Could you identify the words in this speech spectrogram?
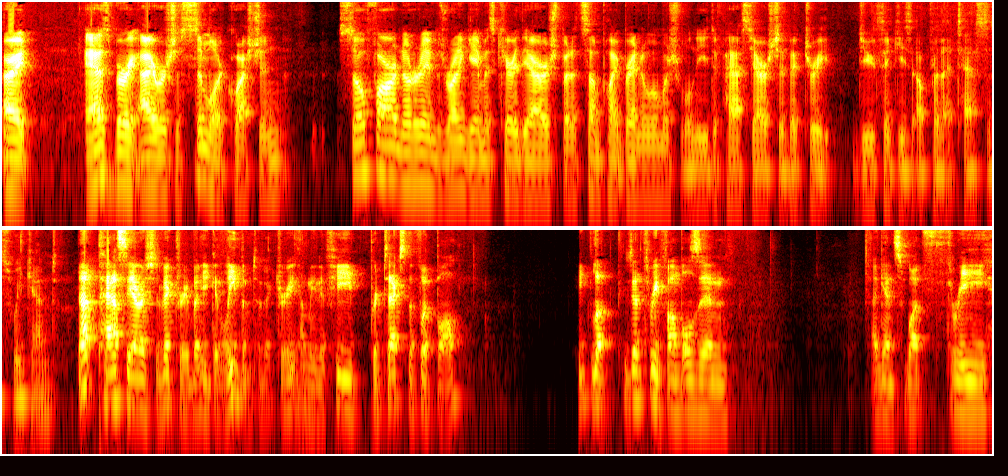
All right, Asbury Irish, a similar question. So far, Notre Dame's running game has carried the Irish, but at some point, Brandon Wimbush will need to pass the Irish to victory. Do you think he's up for that task this weekend? Not pass the Irish to victory, but he can lead them to victory. I mean, if he protects the football, he, look, he's had three fumbles in against what three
